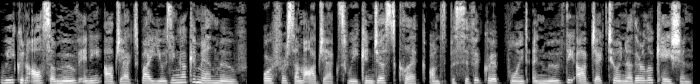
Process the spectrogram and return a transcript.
We can also move any object by using a command move, or for some objects we can just click on specific grip point and move the object to another location.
